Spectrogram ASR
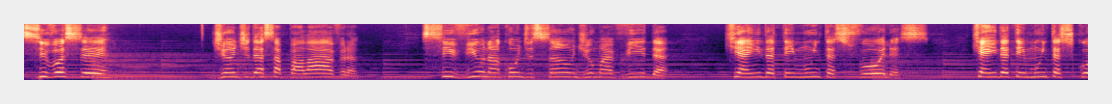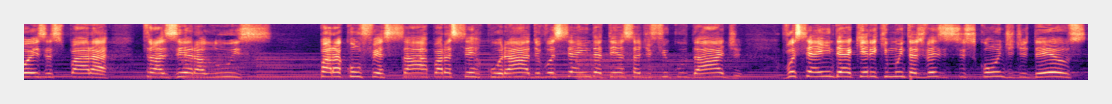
Se você, diante dessa palavra, se viu na condição de uma vida que ainda tem muitas folhas, que ainda tem muitas coisas para trazer à luz, para confessar, para ser curado, e você ainda tem essa dificuldade, você ainda é aquele que muitas vezes se esconde de Deus,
